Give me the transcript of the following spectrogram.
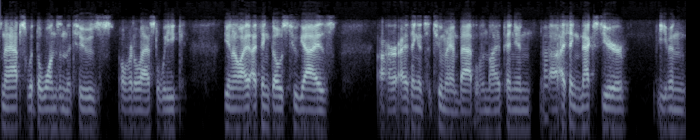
snaps with the ones and the twos over the last week. You know, I, I think those two guys are. I think it's a two-man battle, in my opinion. Uh, I think next year, even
